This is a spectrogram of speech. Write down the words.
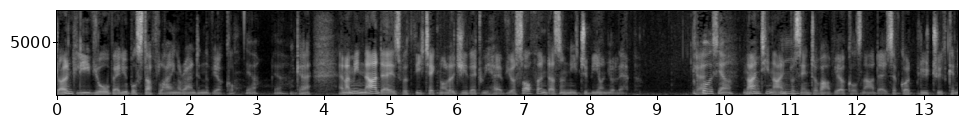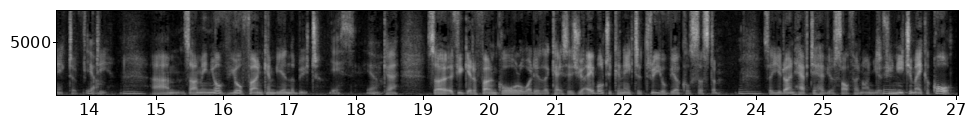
don't leave your valuable stuff lying around in the vehicle. Yeah. Yeah. Okay, and I mean nowadays with the technology that we have, your cell phone doesn't need to be on your lap. Of course. Yeah. yeah. Ninety-nine percent mm. of our vehicles nowadays have got Bluetooth connectivity. Yeah. Mm. Um, so I mean, your your phone can be in the boot. Yes. Yeah. Okay, so if you get a phone call or whatever the case is, you're able to connect it through your vehicle system. Mm. So you don't have to have your cell phone on you. If you need to make a call,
